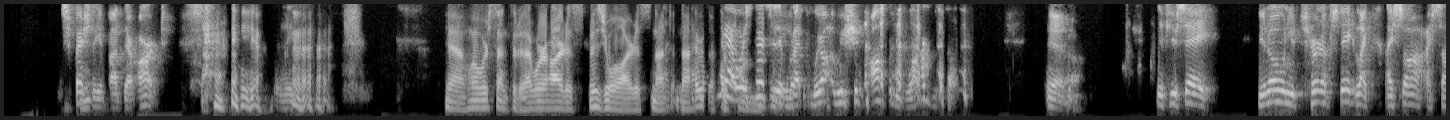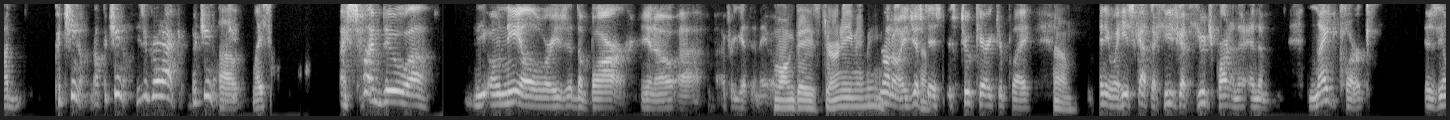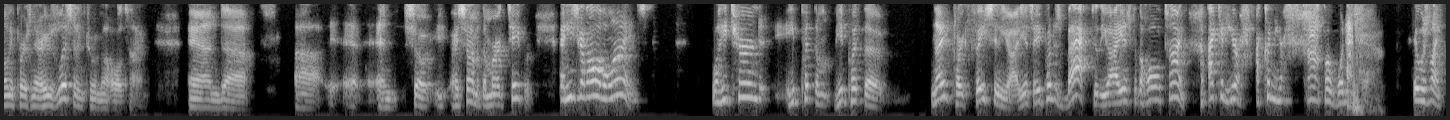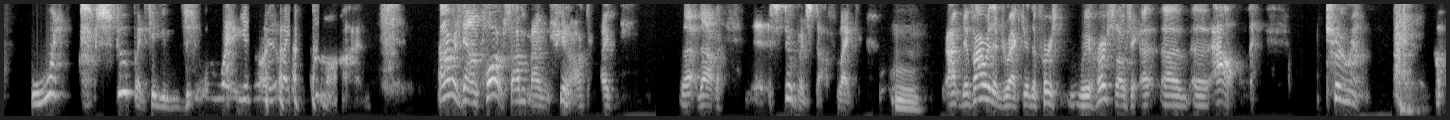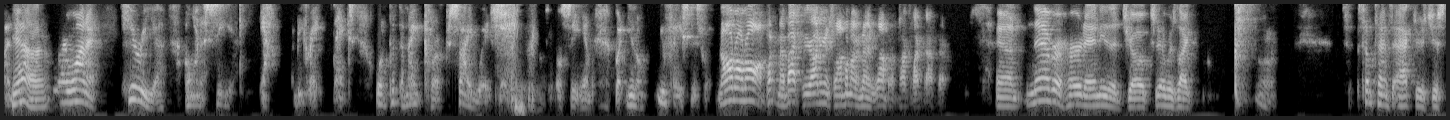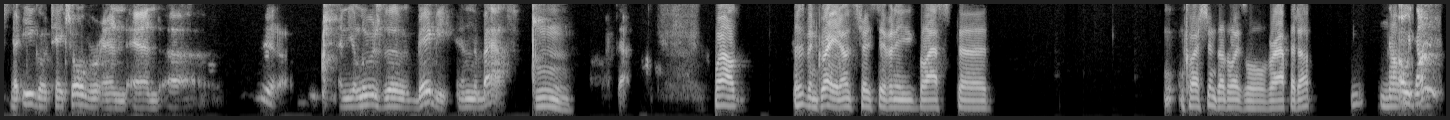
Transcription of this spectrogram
especially about their art. yeah. yeah. Well, we're sensitive. We're artists, visual artists, not not. Yeah, we're sensitive, but we we should also be logical. you know, if you say, you know, when you turn up stage, like I saw, I saw Pacino. No, Pacino. He's a great actor. Pacino. Uh, my I saw him do uh, the O'Neill where he's at the bar. You know, uh, I forget the name. of it. Long Day's Journey, maybe. No, no, he's just Yeah. it's, it's two character play. Um, Anyway, he's got the he's got a huge part, and the and the night clerk is the only person there who's listening to him the whole time, and. Uh, uh, and so I saw him at the Mark Taper, and he's got all the lines. Well, he turned, he put the he put the night clerk facing the audience, and he put his back to the audience for the whole time. I could hear, I couldn't hear half of what he said. It was like, what? How stupid can you be? What you doing? Like, come on. And I was down close. I'm, I'm you know, I, that, that stupid stuff. Like, mm, I, if I were the director, the first rehearsal, I would say, uh, uh, uh, Al, turn around. yeah. I want to hear you. I want to see you. Yeah, that'd be great. Thanks. We'll put the night clerk sideways. So we'll see him. But, you know, you face this way. No, no, no. I'm putting my back to the audience. I'm not going to talk like that. there. And never heard any of the jokes. It was like, oh. sometimes actors just, the ego takes over and, and, uh, you know, and you lose the baby in the bath Mm. like that. Well, this has been great. I was trying to see if any last uh, questions. Otherwise, we'll wrap it up. no. Oh, we done?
